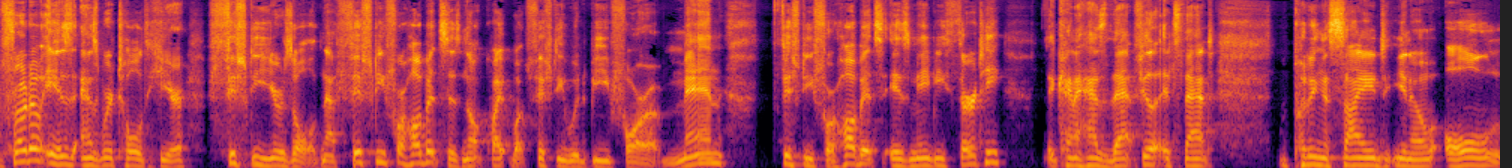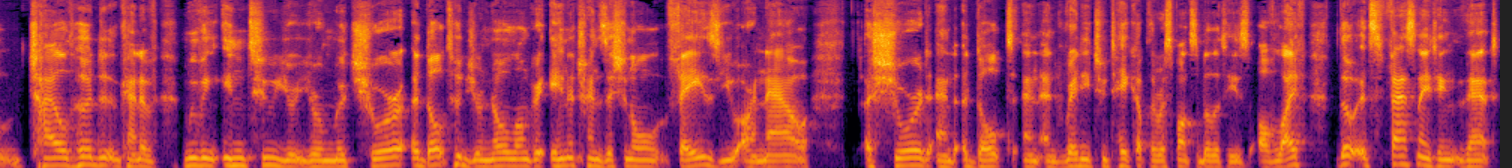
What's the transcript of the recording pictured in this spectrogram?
Frodo is, as we're told here, 50 years old. Now, 50 for hobbits is not quite what 50 would be for men. 50 for hobbits is maybe 30 it kind of has that feel it's that putting aside you know all childhood kind of moving into your your mature adulthood. You're no longer in a transitional phase. You are now assured and adult and, and ready to take up the responsibilities of life. Though it's fascinating that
